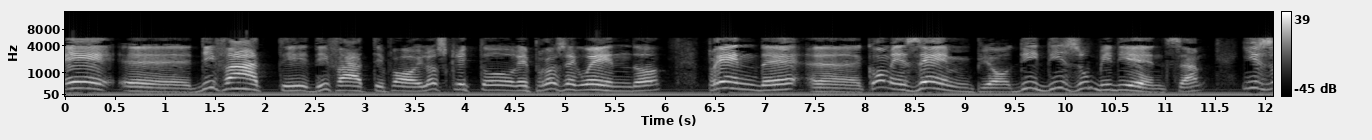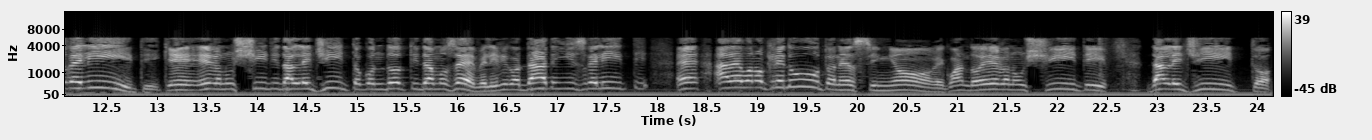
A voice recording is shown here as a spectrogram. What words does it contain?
E eh, di, fatti, di fatti poi lo scrittore proseguendo prende eh, come esempio di disubbidienza gli israeliti che erano usciti dall'Egitto condotti da Mosè, ve li ricordate gli israeliti? Eh? Avevano creduto nel Signore quando erano usciti dall'Egitto,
